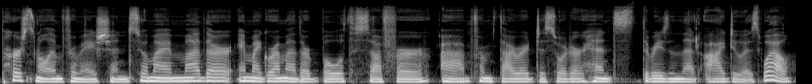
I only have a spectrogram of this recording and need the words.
personal information. So, my mother and my grandmother both suffer um, from thyroid disorder, hence the reason that I do as well.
